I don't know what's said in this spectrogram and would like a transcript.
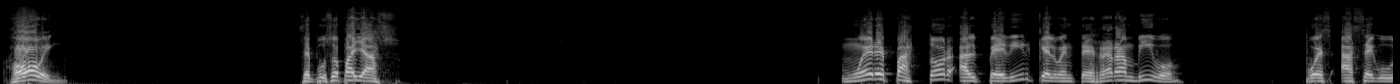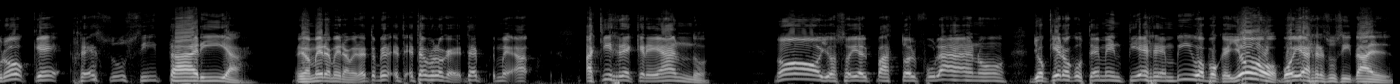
joven, se puso payaso. Muere pastor al pedir que lo enterraran vivo, pues aseguró que resucitaría mira, mira, mira, esto, fue lo que, este, aquí recreando. No, yo soy el pastor fulano, yo quiero que usted me entierre en vivo porque yo voy a resucitar.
